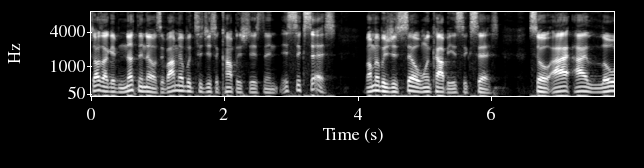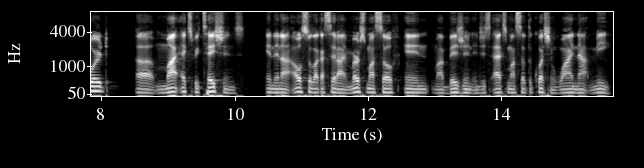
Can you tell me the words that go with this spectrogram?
So I was like, if nothing else, if I'm able to just accomplish this, then it's success. If I'm able to just sell one copy, it's success. So I I lowered uh, my expectations, and then I also, like I said, I immersed myself in my vision and just asked myself the question, why not me?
